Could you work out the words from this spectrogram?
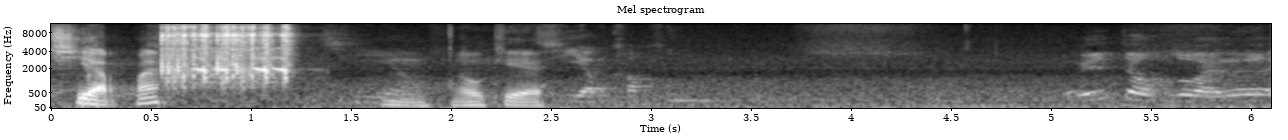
เฉียบไหม อืมโอเค เฉียบครับพี่อุ้ยจบสวยเลย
